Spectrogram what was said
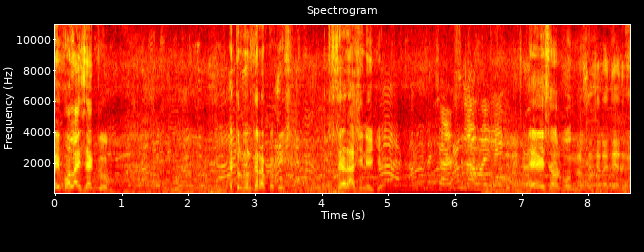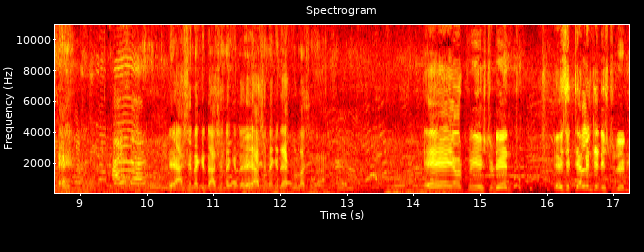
এই পলাইছে একজন। এ তোর মন খারাপ কাকিস? তো স্যার আসি কে? এই আমার বন্ধু। আসে না কেটা আসে না কেটা এই আসে না কেটা এক রোল আসে না। এই আমার প্রিয় স্টুডেন্ট এই হচ্ছে ট্যালেন্টেড স্টুডেন্ট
